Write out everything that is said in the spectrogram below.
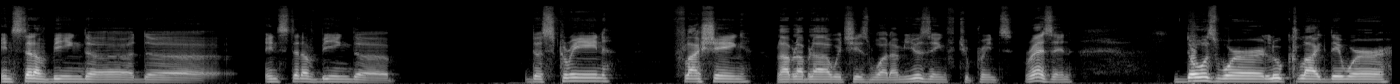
Instead of being the the instead of being the the screen flashing blah blah blah, which is what I'm using to print resin. Those were look like they were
